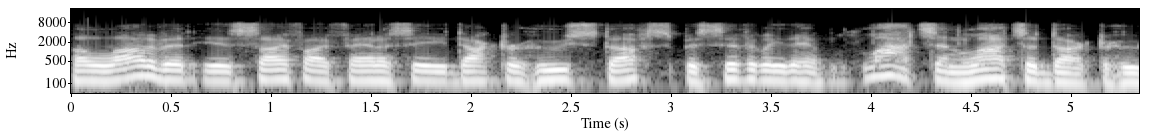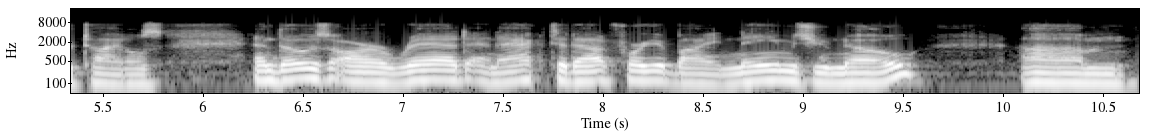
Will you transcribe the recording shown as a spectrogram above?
A lot of it is sci fi fantasy, Doctor Who stuff specifically. They have lots and lots of Doctor Who titles, and those are read and acted out for you by names you know. Um,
